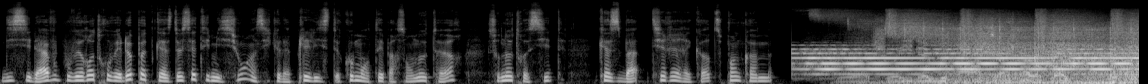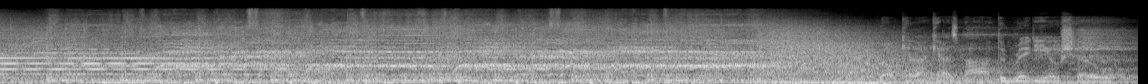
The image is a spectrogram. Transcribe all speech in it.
D'ici là, vous pouvez retrouver le podcast de cette émission ainsi que la playlist commentée par son auteur sur notre site casbah-records.com. Radio Show.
